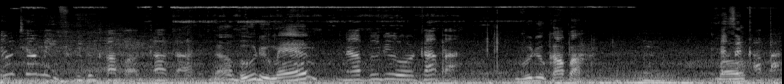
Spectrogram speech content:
Don't tell me voodoo kappa, kaka. No voodoo, man. Not voodoo or kappa. Voodoo kappa. Hmm. That's Well. a kappa.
